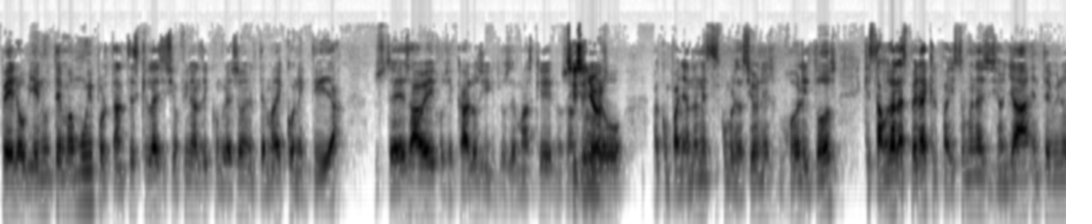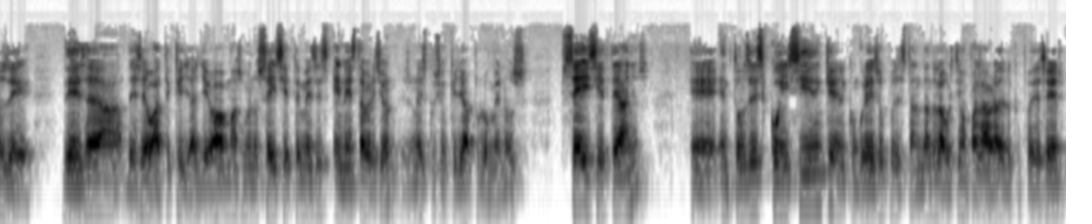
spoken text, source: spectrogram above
pero viene un tema muy importante, es que la decisión final del Congreso en el tema de conectividad. Ustedes saben, José Carlos y los demás que nos han ido acompañando en estas conversaciones, joven y todos, que estamos a la espera de que el país tome una decisión ya en términos de de, esa, de ese debate que ya lleva más o menos 6, 7 meses en esta versión. Es una discusión que lleva por lo menos 6, 7 años. Eh, entonces coinciden que en el Congreso pues están dando la última palabra de lo que puede ser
